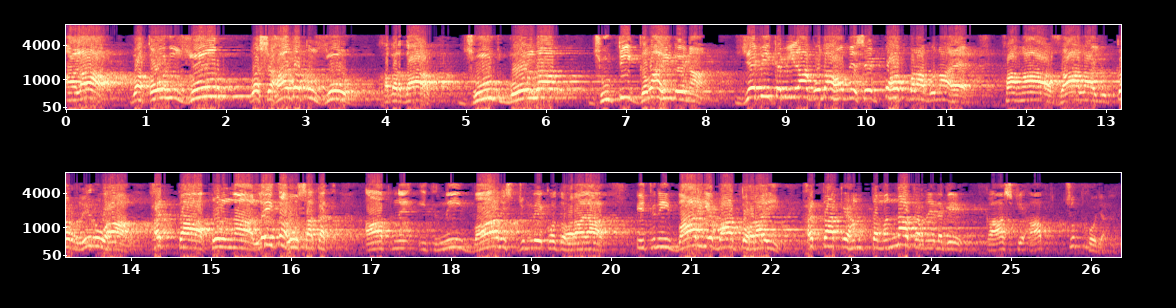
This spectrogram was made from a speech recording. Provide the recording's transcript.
اللہ و قول زور و شہادت زور خبردار، جھوٹ بولنا، جھوٹی گواہی دینا، یہ بھی کبیرہ گناہوں میں سے بہت بڑا گناہ ہے۔ فما زالا یو کر روحا ہٹا کلنا لیتا ہوں سکت۔ آپ نے اتنی بار اس جملے کو دہرایا، اتنی بار یہ بات دہرائی، حتیٰ کہ ہم تمنا کرنے لگے، کاش کہ آپ چپ ہو جائیں۔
